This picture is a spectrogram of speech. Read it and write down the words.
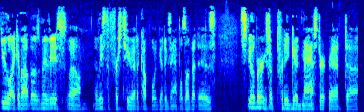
do like about those movies, well, at least the first two had a couple of good examples of it, is Spielberg's a pretty good master at uh,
